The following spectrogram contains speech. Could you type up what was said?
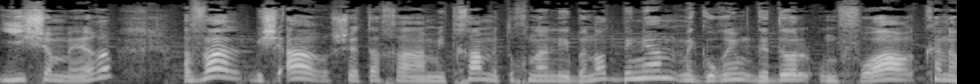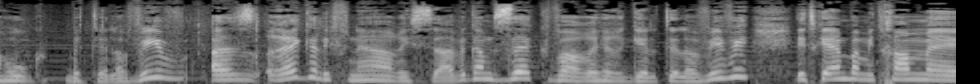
יישמר, אבל בשאר שטח המתחם מתוכנן להיבנות בניין מגורים גדול ומפואר, כנהוג בתל אביב. אז רגע לפני ההריסה, וגם זה כבר הרגל תל אביבי, התקיים במתחם אה,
